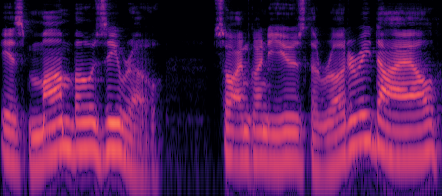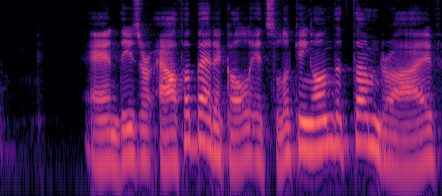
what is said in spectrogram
is Mambo Zero. So I'm going to use the rotary dial, and these are alphabetical. It's looking on the thumb drive,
